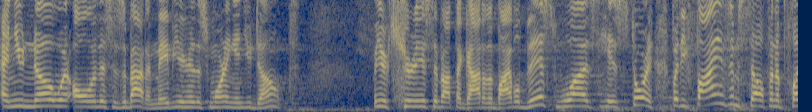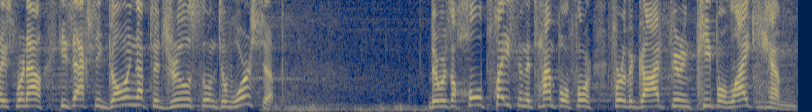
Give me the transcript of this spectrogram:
and you know what all of this is about. And maybe you're here this morning and you don't. But you're curious about the God of the Bible. This was his story. But he finds himself in a place where now he's actually going up to Jerusalem to worship. There was a whole place in the temple for, for the God fearing people like him.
